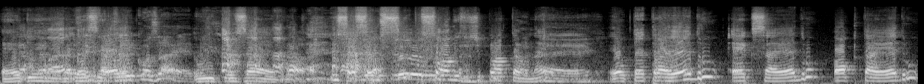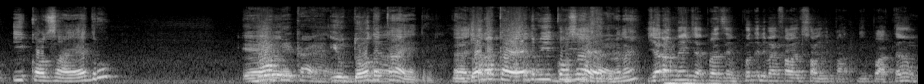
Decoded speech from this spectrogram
É guerreiro. Que fazer o Desenhou icosaedro. o icosaedro. Isso são cinco sólidos de Platão, né? É. É o tetraedro, hexaedro, octaedro, icosaedro é, Dodecaedro. e o dodecaedro. É, O dodecaedro e geral- icosaedro, né? Geralmente, por exemplo, quando ele vai falar de sólido de Platão,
